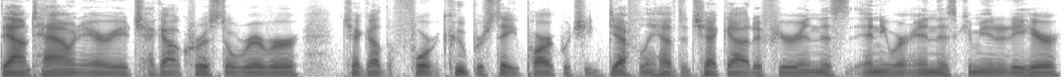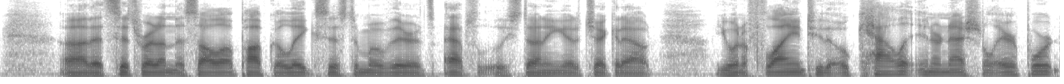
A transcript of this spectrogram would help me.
downtown area. Check out Crystal River. Check out the Fort Cooper State Park, which you definitely have to check out if you're in this anywhere in this community here. Uh, that sits right on the Tsala Apopka Lake system over there. It's absolutely stunning. You got to check it out. You want to fly into the Ocala International Airport,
